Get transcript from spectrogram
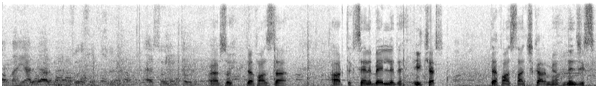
Allah yar ve yardımcımız olsun. Sözü Ersoy'dan tavır. Ersoy, defansta artık seni belledi İlker. Defanstan çıkarmıyor. Ne diyeceksin?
